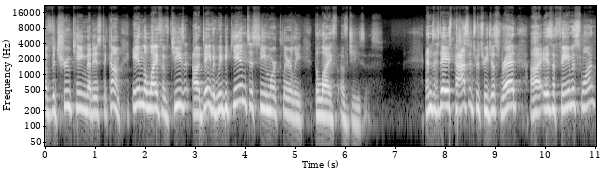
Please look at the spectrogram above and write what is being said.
of the true king that is to come. In the life of Jesus, uh, David, we begin to see more clearly the life of Jesus. And today's passage, which we just read, uh, is a famous one.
